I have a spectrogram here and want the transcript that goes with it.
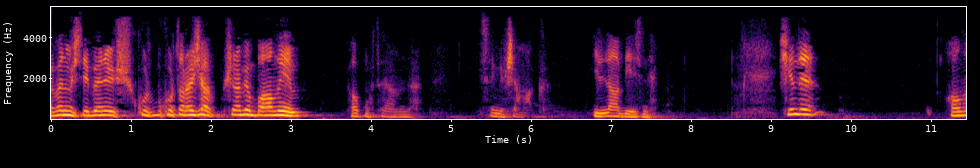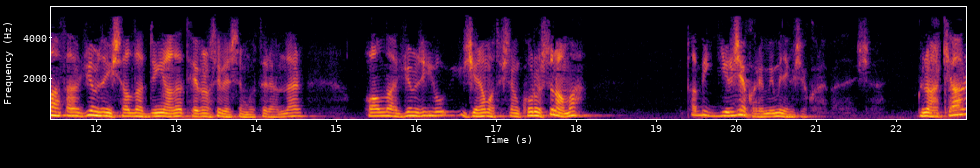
efendim işte beni şu kurt, bu kurtaracak, şuna ben bağlayayım. Yok muhteremler. İsim yaşamak. İlla bir izni. Şimdi Allah Teala cümle inşallah dünyada tevbe nasip etsin muhteremler. Allah cümlemizi cehennem ateşinden korusun ama tabi girecek oraya, mümin de girecek oraya. Günahkar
